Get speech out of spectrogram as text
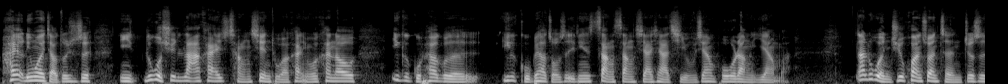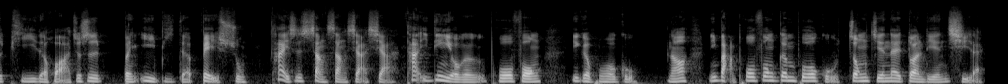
还有另外角度，就是你如果去拉开长线图来看，你会看到一个股票股的一个股票走势一定是上上下下起伏，像波浪一样嘛。那如果你去换算成就是 P 的话，就是本益比的倍数，它也是上上下下，它一定有个波峰，一个波谷，然后你把波峰跟波谷中间那段连起来，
